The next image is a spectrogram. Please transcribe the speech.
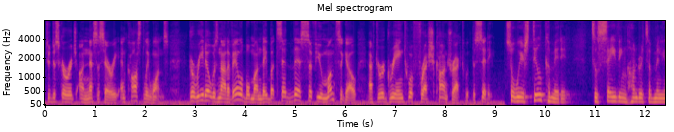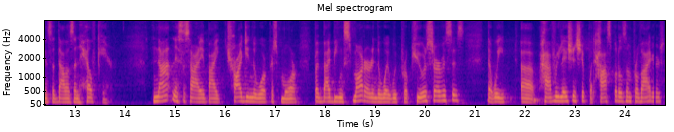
to discourage unnecessary and costly ones. Garrido was not available Monday, but said this a few months ago after agreeing to a fresh contract with the city. So we're still committed to saving hundreds of millions of dollars in health care, not necessarily by charging the workers more, but by being smarter in the way we procure services, that we uh, have relationship with hospitals and providers.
